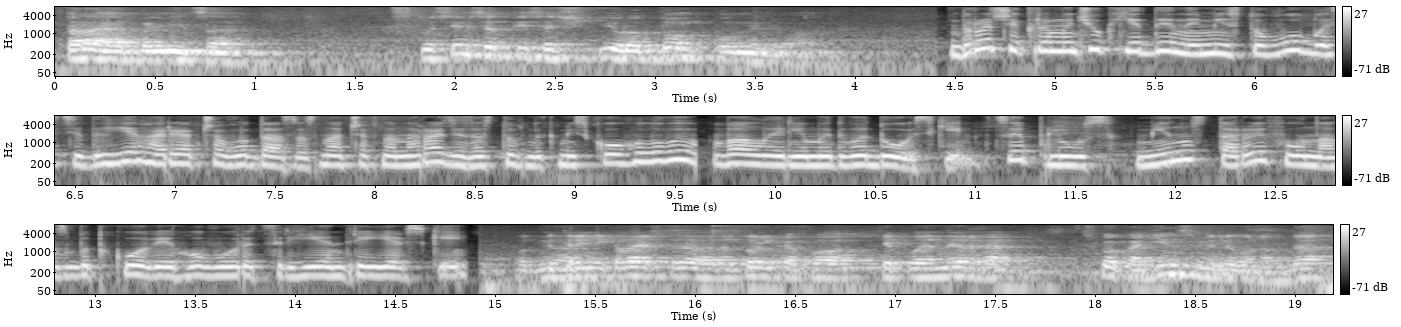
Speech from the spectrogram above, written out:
вторая больница 170 тысяч и роддом полмиллиона. До речі, Кременчук єдине місто в області, де є гаряча вода, зазначив на нараді заступник міського голови Валерій Медведовський. Це плюс. Мінус тарифи у нас збиткові, говорить Сергій Андрієвський. Вот Дмитрий Николаевич сказал, это только по теплоэнерго, сколько, 11 миллионов, да,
